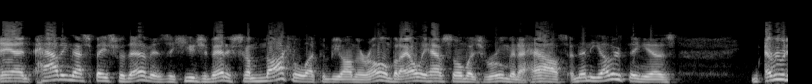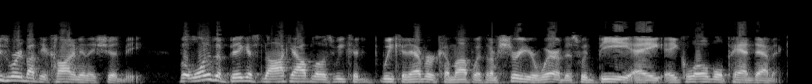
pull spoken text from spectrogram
And having that space for them is a huge advantage. So I'm not going to let them be on their own, but I only have so much room in a house. And then the other thing is everybody's worried about the economy and they should be. But one of the biggest knockout blows we could, we could ever come up with, and I'm sure you're aware of this, would be a, a global pandemic.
